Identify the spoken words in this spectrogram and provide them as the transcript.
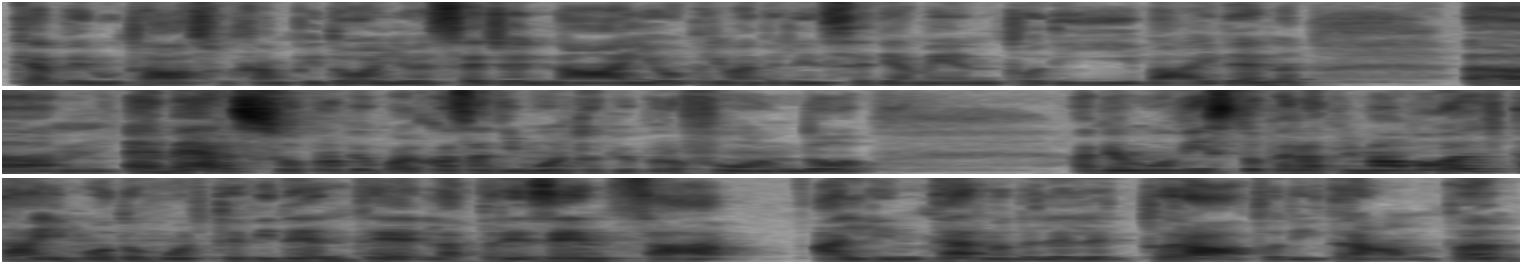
che è avvenuta sul Campidoglio il 6 gennaio prima dell'insediamento di Biden, ehm, è emerso proprio qualcosa di molto più profondo. Abbiamo visto per la prima volta in modo molto evidente la presenza all'interno dell'elettorato di Trump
